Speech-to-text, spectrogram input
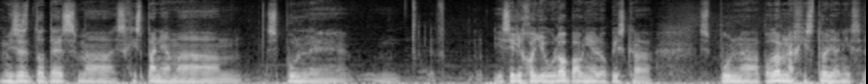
myślę, że to też ma, Hiszpania ma mm, wspólny, mm, jeżeli chodzi o Europę, Unia Europejska, wspólna, podobna historia niż, e,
